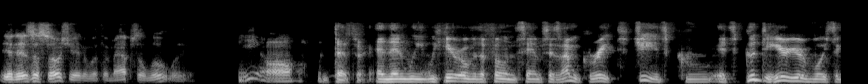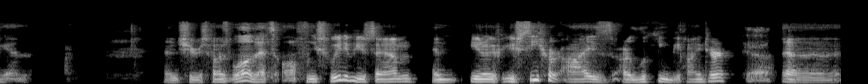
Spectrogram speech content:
it is associated with him. Absolutely. Yeah. that's right. And then we we hear over the phone. Sam says, "I'm great. Gee, it's gr- it's good to hear your voice again." And she responds, "Well, that's awfully sweet of you, Sam." And you know, if you see her eyes are looking behind her, Yeah. uh,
